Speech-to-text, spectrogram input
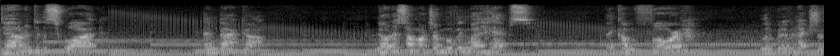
down into the squat, and back up. Notice how much I'm moving my hips. They come forward, a little bit of an extra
